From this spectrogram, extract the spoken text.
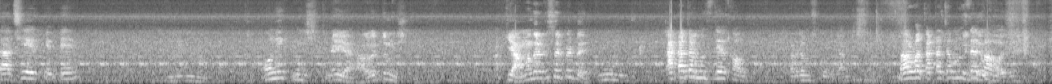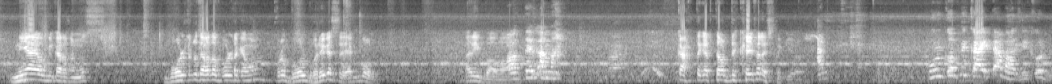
গাছের পেঁপে অনেক মিষ্টি। এই ভালোই তো মিষ্টি। কি আমাদের কাছে পেঁপে কাঁটা চামচ দিয়ে খাও। আর চামচ করে কাঁটা চামচ দিয়ে খাও। নিয়ে আয় অগ্নি কাটা চামচ। বোলটা একটু দেখো তো বোলটা কেমন? পুরো বোল ভরে গেছে এক বোল। আরে বাবা। অর্ধেক আমার কাটতে কাটতে অর্ধেক ফেলেছ নাকি? ফুলকপি কাইটা ভাজি করব।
